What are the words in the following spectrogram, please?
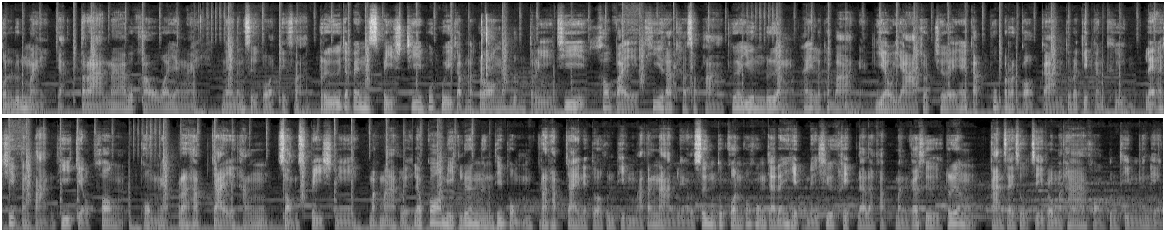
คนรุ่นใหม่จะตราหน้าพวกเขาว่ายังไงในหนังสือประวัติศาสตร์ หรือจะเป็นสปีชที่พูดคุยกับนักร้องนักดนตรีที่เข้าไปที่รัฐสภาเพื่อยื่นเรื่องให้รัฐบาลเนี่ยเยียวยาชดเชยให้กับผู้ประกอบการธุรกิจกลางคืน และอาชีพต่างๆ ที่เกี่ยวข้อง ผมเนี่ยประทับใจทั้ง2สปีชนี้มากๆเลย แล้วก็มีอีกเรื่องหนึ่งที่ผมประทับใจในตัวคุณทิมมาตั้งนานแล้ว ซึ่งทุกคนก็คงจะได้เห็นในชื่อคลิปแล้วแหละครับ มันก็คือเรื่องการใส่สูตรสีกรมท่าของคุณทิมนั่นเอง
